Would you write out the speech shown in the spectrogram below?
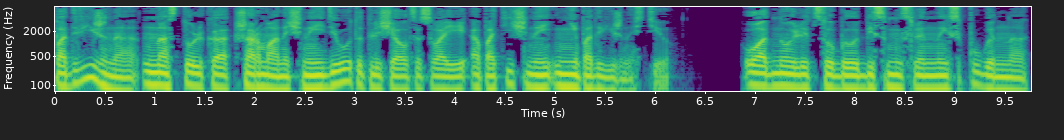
подвижна, настолько шарманочный идиот отличался своей апатичной неподвижностью. У одной лицо было бессмысленно испуганно,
